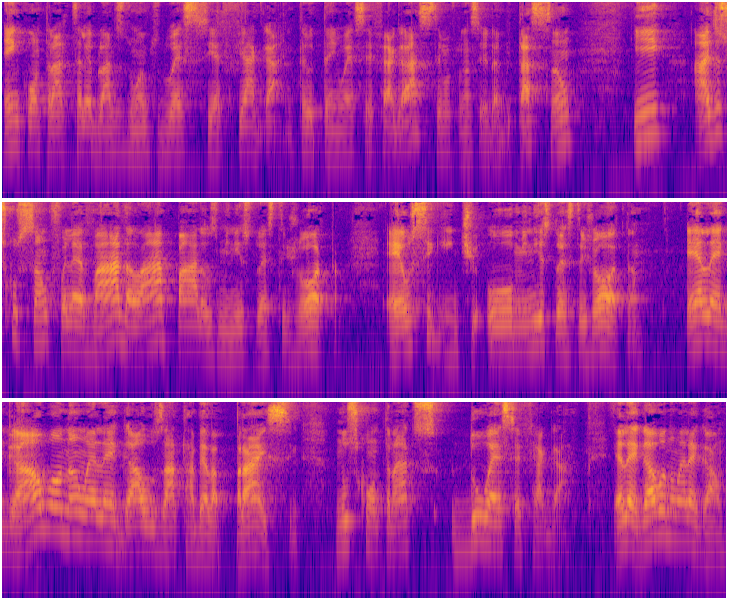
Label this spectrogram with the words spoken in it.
em contratos celebrados no âmbito do SFH. Então eu tenho o SFH, Sistema Financeiro da Habitação, e a discussão que foi levada lá para os ministros do STJ é o seguinte: o ministro do STJ é legal ou não é legal usar a tabela price nos contratos do SFH? É legal ou não é legal?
